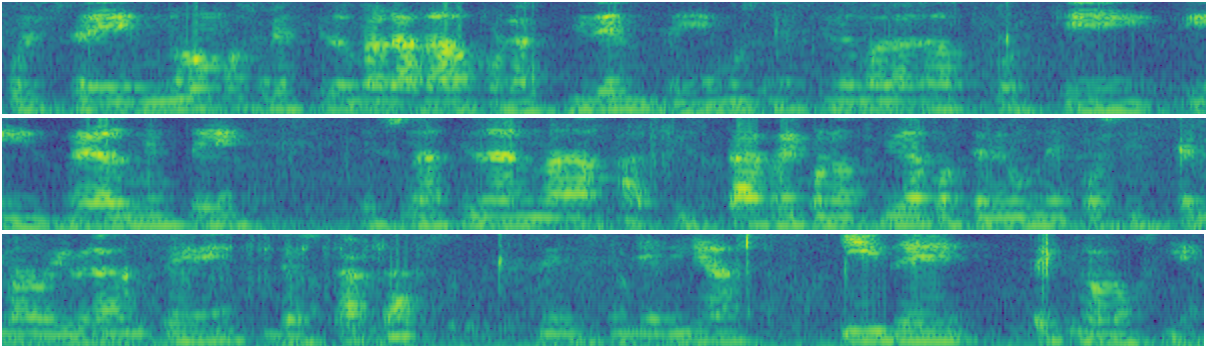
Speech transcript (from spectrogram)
Pues eh, no hemos elegido Málaga por accidente, hemos elegido Málaga porque eh, realmente es una ciudad que está reconocida por tener un ecosistema vibrante de startups, de ingeniería y de tecnología.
